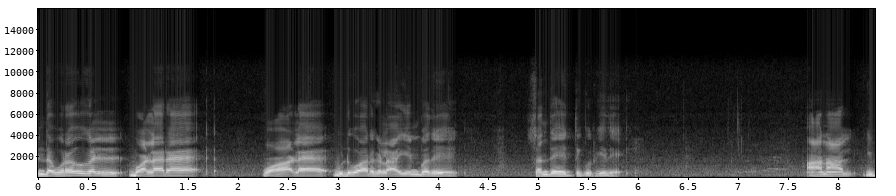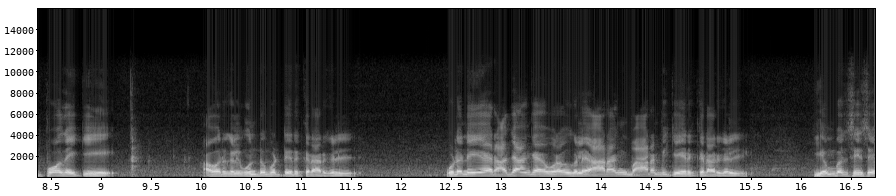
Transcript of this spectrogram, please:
இந்த உறவுகள் வளர வாழ விடுவார்களா என்பது சந்தேகத்துக்குரியதே. ஆனால் இப்போதைக்கு அவர்கள் ஒன்றுபட்டு இருக்கிறார்கள். உடனே ராஜாங்க உறவுகளை ஆரங் ஆரம்பிக்க இருக்கிறார்கள். எம்பசிஸை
